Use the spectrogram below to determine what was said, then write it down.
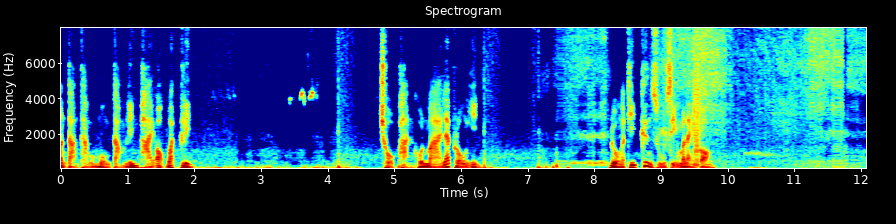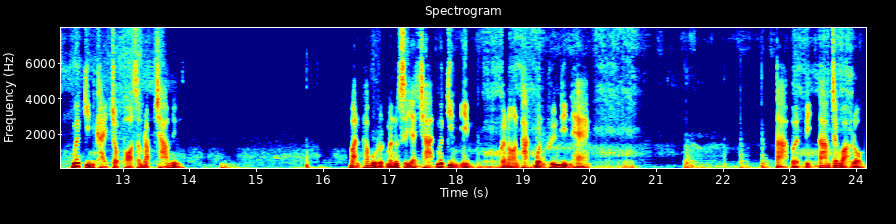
มันตามทางอุโมงค์ต่ำลิ้นผายออกวัดกลิ่น โฉบผ่านโคนไม้และโพรงหิน ดวงอาทิตย์ขึ้นสูงเสียงแมลงกอง เมื่อกินไข่จบพอสำหรับเช้าหนึ่งบรรพบุรุษมนุษยชาติเมื่อกินอิ่ม ก็นอนพักบนพื้นดินแห้ง ตาเปิดปิดตามจังหวะลม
